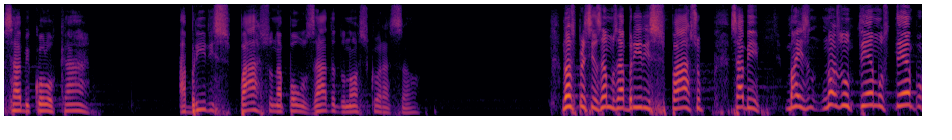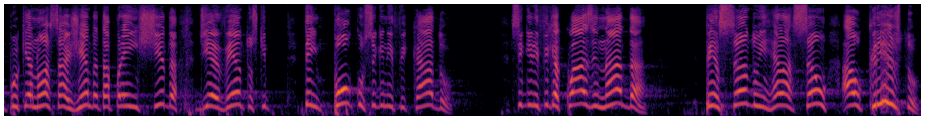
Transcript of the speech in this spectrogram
sabe, colocar, abrir espaço na pousada do nosso coração. Nós precisamos abrir espaço, sabe, mas nós não temos tempo porque a nossa agenda está preenchida de eventos que têm pouco significado significa quase nada, pensando em relação ao Cristo.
